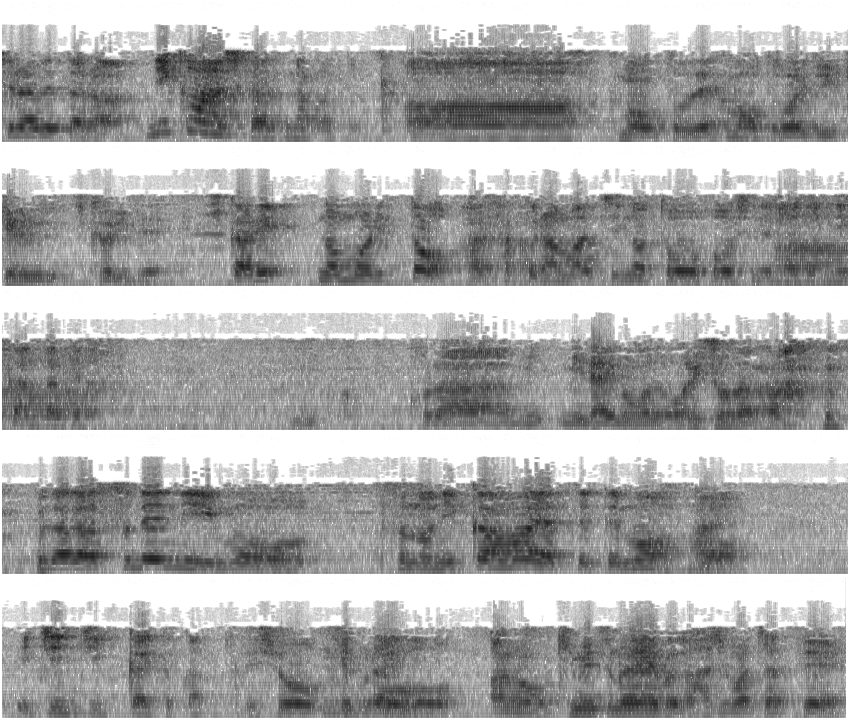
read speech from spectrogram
調べたら2巻しかやってなかったんですあー、熊本で？熊本で。割と行ける距離で。光の森と桜町の東宝シネマズの2巻だけだ。っみこれは見見ないままで終わりそうだな。た だからすでにもうその2巻はやってても、はい。もう1日1回とか？でしょ？う、結構、あの、鬼滅の刃が始まっちゃって、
